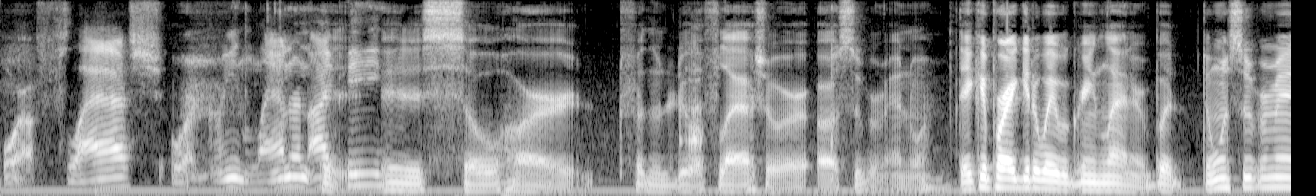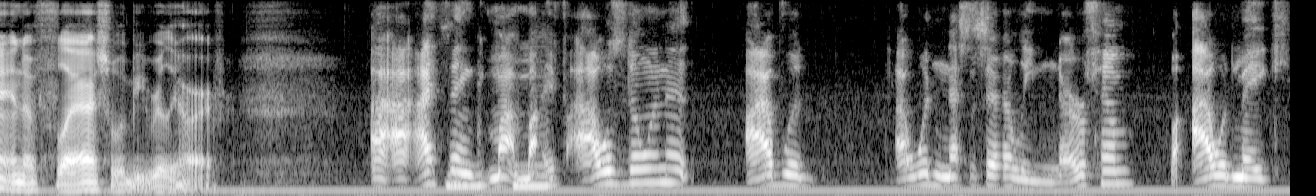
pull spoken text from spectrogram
or a Flash or a Green Lantern It- IP, it is so hard for them to do a Flash or a Superman one. They could probably get away with Green Lantern, but doing Superman and a Flash would be really hard. I, I I think my, my if I was doing it, I would I wouldn't necessarily nerf him, but I would make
